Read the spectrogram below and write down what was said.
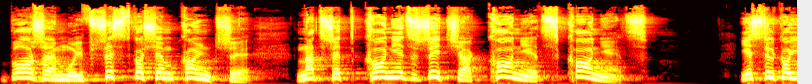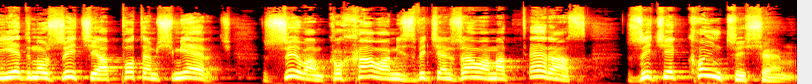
Boże mój, wszystko się kończy. Nadszedł koniec życia, koniec, koniec. Jest tylko jedno życie, a potem śmierć. Żyłam, kochałam i zwyciężałam, a teraz życie kończy się.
